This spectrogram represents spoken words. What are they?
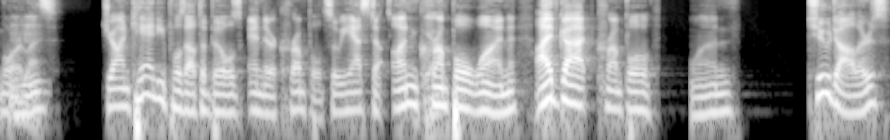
more Mhm. or less. John Candy pulls out the bills and they're crumpled. So he has to uncrumple one. I've got crumple one, two dollars.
